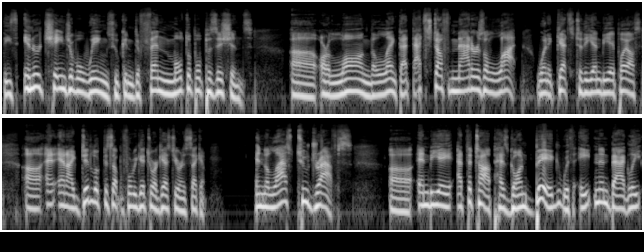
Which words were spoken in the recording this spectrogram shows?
These interchangeable wings who can defend multiple positions uh, are long, the length. That that stuff matters a lot when it gets to the NBA playoffs. Uh, and, and I did look this up before we get to our guest here in a second. In the last two drafts, uh, NBA at the top has gone big with Ayton and Bagley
